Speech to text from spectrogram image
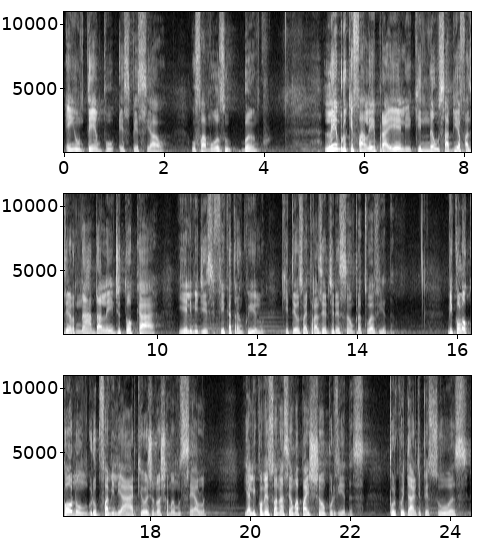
em um tempo especial, o famoso banco. Lembro que falei para ele que não sabia fazer nada além de tocar, e ele me disse: Fica tranquilo, que Deus vai trazer direção para a tua vida. Me colocou num grupo familiar que hoje nós chamamos célula, e ali começou a nascer uma paixão por vidas, por cuidar de pessoas,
